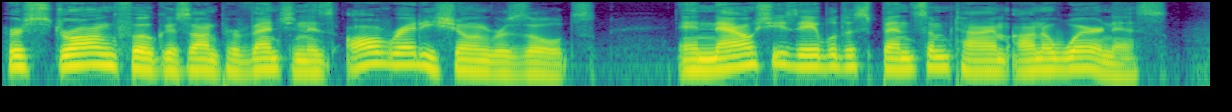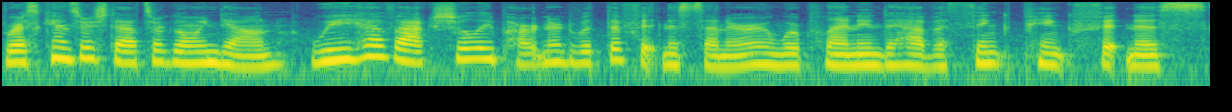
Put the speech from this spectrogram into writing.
Her strong focus on prevention is already showing results, and now she's able to spend some time on awareness. Breast cancer stats are going down. We have actually partnered with the Fitness Center and we're planning to have a Think Pink Fitness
